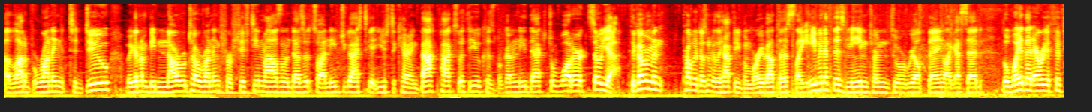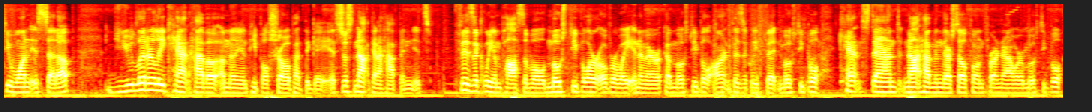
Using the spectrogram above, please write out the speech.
a lot of running to do. We're gonna be Naruto running for 15 miles in the desert so I need you guys to get used to carrying backpacks with you because we're gonna need the extra water. So yeah the government probably doesn't really have to even worry about this. Like even if this meme turned into a real thing like I said the way that area 51 is set up you literally can't have a, a million people show up at the gate. It's just not gonna happen. It's physically impossible. Most people are overweight in america. Most people aren't physically fit. Most people can't stand not having their cell phone for an hour. Most people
